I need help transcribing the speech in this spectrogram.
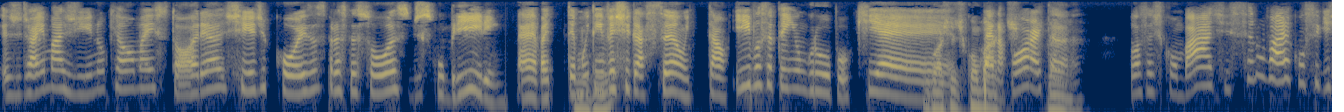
Eu já imagino que é uma história cheia de coisas para as pessoas descobrirem, né? Vai ter muita uhum. investigação e tal. E você tem um grupo que é gosta de combate, pé na porta. É gosta de combate, você não vai conseguir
